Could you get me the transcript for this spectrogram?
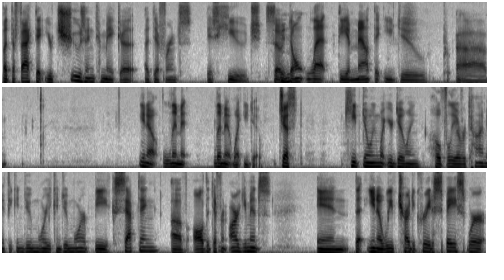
But the fact that you're choosing to make a, a difference is huge. So Mhm. don't let the amount that you do, uh, you know, limit limit what you do. Just keep doing what you're doing. Hopefully, over time, if you can do more, you can do more. Be accepting of all the different arguments. In that, you know, we've tried to create a space where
